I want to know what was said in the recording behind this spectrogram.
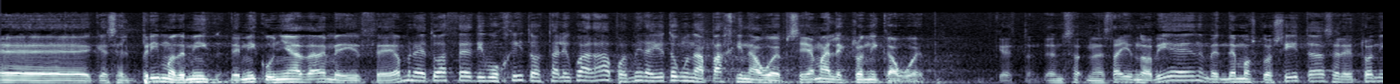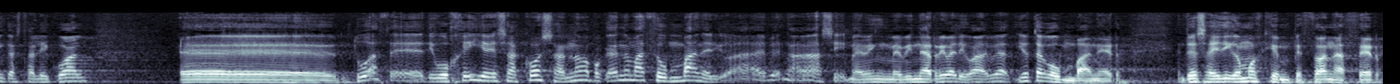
eh, que es el primo de mi, de mi cuñada, y me dice, hombre, tú haces dibujitos tal y cual. Ah, pues mira, yo tengo una página web, se llama Electrónica Web, que nos está yendo bien, vendemos cositas electrónicas tal y cual. Eh, tú haces dibujillos y esas cosas, ¿no? Porque no me hace un banner. Y digo, ah, venga, sí, me, me vine arriba y digo, ah, yo te hago un banner. Entonces ahí digamos que empezó a nacer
